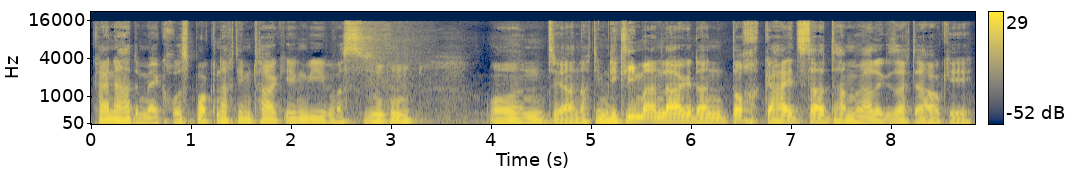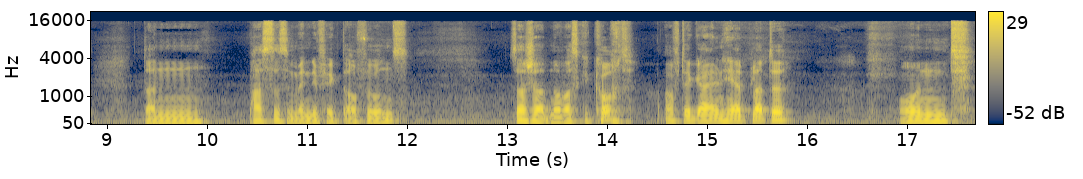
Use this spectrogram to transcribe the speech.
Keiner hatte mehr groß Bock nach dem Tag irgendwie was zu suchen. Und ja, nachdem die Klimaanlage dann doch geheizt hat, haben wir alle gesagt, ja, okay, dann passt es im Endeffekt auch für uns. Sascha hat noch was gekocht auf der geilen Herdplatte und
